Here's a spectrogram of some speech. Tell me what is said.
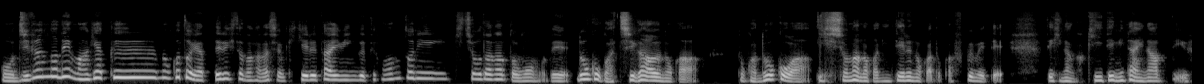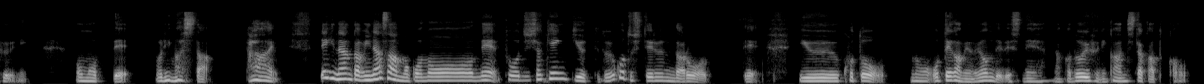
こう自分のね、真逆のことをやってる人の話を聞けるタイミングって本当に貴重だなと思うので、どこが違うのかとか、どこは一緒なのか似てるのかとか含めて、ぜひなんか聞いてみたいなっていうふうに思っておりました。はい。ぜひなんか皆さんもこのね、当事者研究ってどういうことしてるんだろうっていうことのお手紙を読んでですね、なんかどういうふうに感じたかとかを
